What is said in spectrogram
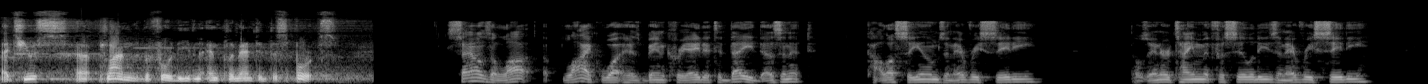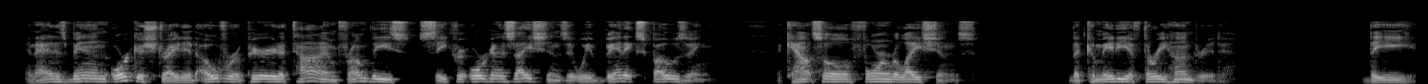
at use, uh, planned before they even implemented the sports sounds a lot like what has been created today, doesn't it? Coliseums in every city, those entertainment facilities in every city. And that has been orchestrated over a period of time from these secret organizations that we've been exposing the Council of Foreign Relations, the Committee of 300, the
